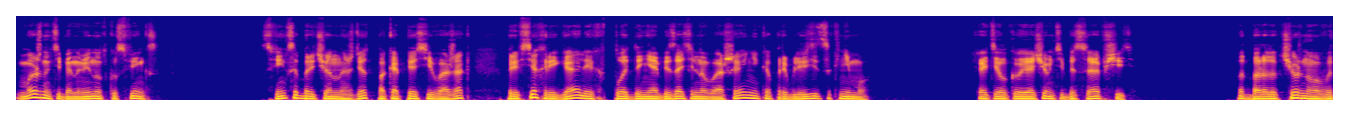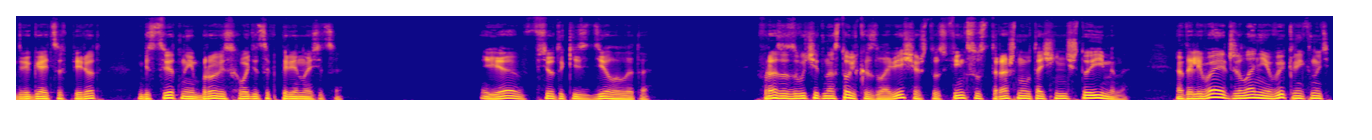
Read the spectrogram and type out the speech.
«Можно тебя на минутку, Сфинкс?» Сфинкс обреченно ждет, пока пёсий вожак при всех регалиях, вплоть до необязательного ошейника, приблизится к нему – Хотел кое о чем тебе сообщить. Подбородок черного выдвигается вперед, бесцветные брови сходятся к переносице. Я все-таки сделал это. Фраза звучит настолько зловеще, что сфинксу страшно уточнить, что именно. Одолевает желание выкрикнуть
